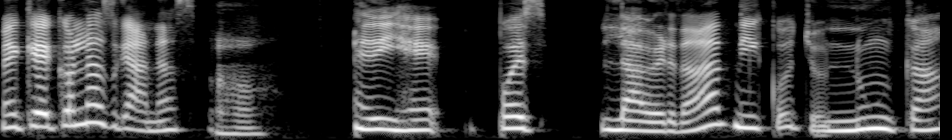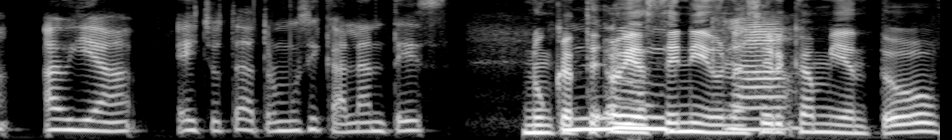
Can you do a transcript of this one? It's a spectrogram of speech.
me quedé con las ganas Ajá. y dije, pues la verdad, Nico, yo nunca había hecho teatro musical antes. ¿Nunca te, habías tenido un Nunca. acercamiento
